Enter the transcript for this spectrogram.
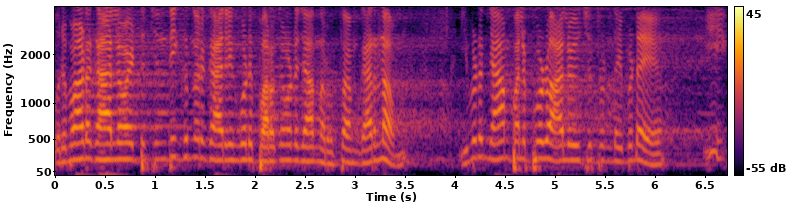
ഒരുപാട് കാലമായിട്ട് ചിന്തിക്കുന്ന ഒരു കാര്യം കൂടി പറഞ്ഞുകൊണ്ട് ഞാൻ നിർത്താം കാരണം ഇവിടെ ഞാൻ പലപ്പോഴും ആലോചിച്ചിട്ടുണ്ട് ഇവിടെ ഈ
